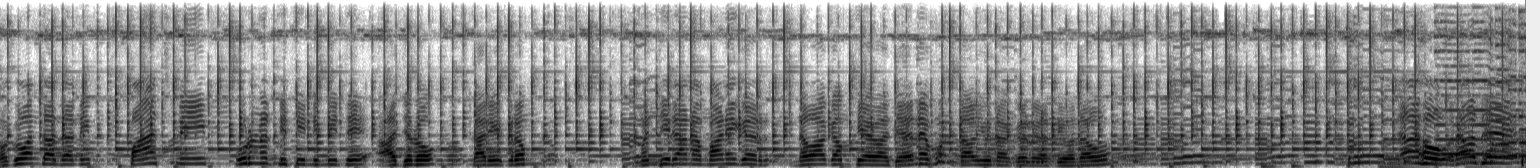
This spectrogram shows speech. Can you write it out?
ભગવાન દાદાની પાંચમી પૂર્ણતિથિ નિમિત્તે આજનો કાર્યક્રમ મંદિરાના માણીગર નવા ગામથી આવ્યા છે. એને પણ તાળીઓના ગણગડાથી વધાવો. રાધે.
